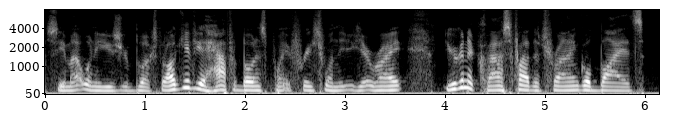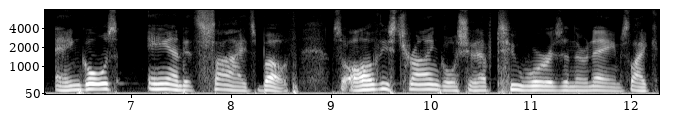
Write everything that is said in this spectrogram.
so you might want to use your books. But I'll give you half a bonus point for each one that you get right. You're going to classify the triangle by its angles and its sides both. So all of these triangles should have two words in their names, like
